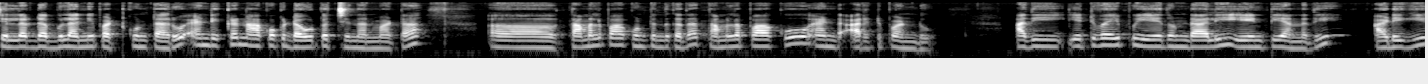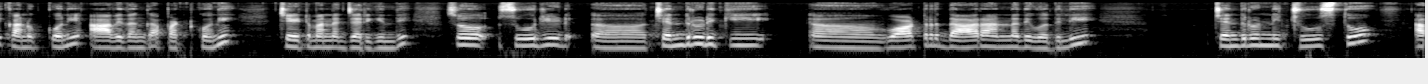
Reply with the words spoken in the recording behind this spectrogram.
చిల్లర డబ్బులు అన్నీ పట్టుకుంటారు. అండ్ ఇక్కడ నాకు ఒక డౌట్ వచ్చిందనమాట. తమలపాకు ఉంటుంది కదా తమలపాకు అండ్ అరటిపండు. అది ఎటువైపు ఏది ఉండాలి ఏంటి అన్నది అడిగి కనుక్కొని ఆ విధంగా పట్టుకొని చేయటం అన్నది జరిగింది. సో సూర్యుడు చంద్రుడికి వాటర్ దార అన్నది వదిలి చంద్రుడిని చూస్తూ ఆ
